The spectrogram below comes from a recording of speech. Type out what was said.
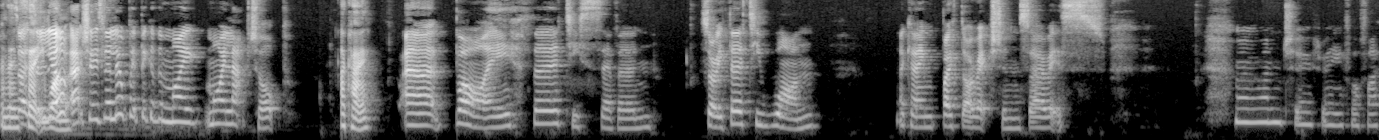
and then so it's a 31. little, actually, it's a little bit bigger than my my laptop Okay. uh, by 37. Sorry, 31. Okay, in both directions. So it's one, two, three, four, five.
